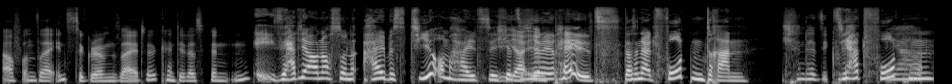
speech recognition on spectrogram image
auf unserer Instagram-Seite, könnt ihr das finden. Ey, sie hat ja auch noch so ein halbes Tier um Hals sich. Jetzt ja, ihren Pelz. Da sind halt Pfoten dran. Ich finde halt, sie, sie hat Pfoten. Ja,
